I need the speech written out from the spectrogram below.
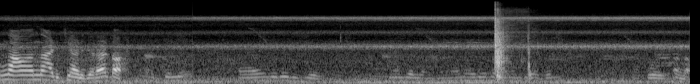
ഇന്ന് ഒന്ന് അടിച്ച് കാണിച്ചു കേട്ടോ. കണ്ടോ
